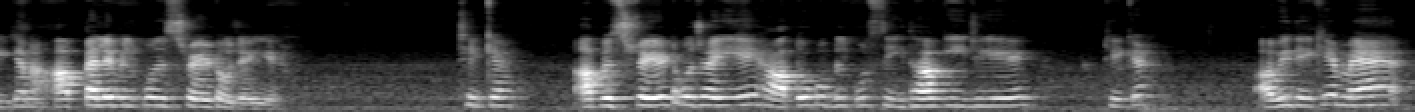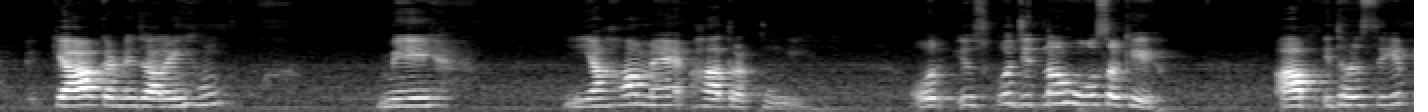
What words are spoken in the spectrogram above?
ठीक है ना? आप पहले बिल्कुल स्ट्रेट हो जाइए। ठीक है? आप स्ट्रेट हो जाइए, हाथों को बिल्कुल सीधा कीजिए। ठीक है? अभी देखिए, मैं क्या करने जा रही हूँ। मैं यहाँ मैं हाथ रखूँगी। और इसको जितना हो सके, आप इधर से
